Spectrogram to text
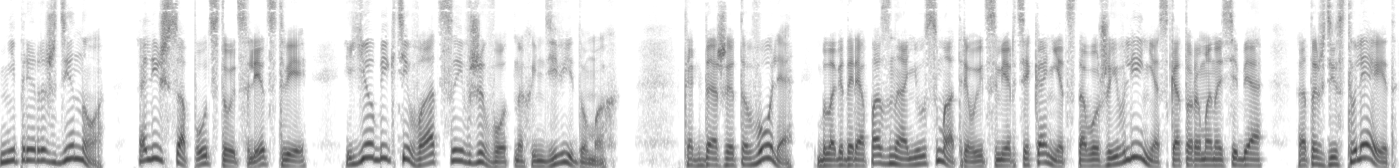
не прирождено, а лишь сопутствует следствие ее объективации в животных индивидуумах. Когда же эта воля, благодаря познанию, усматривает смерти конец того же явления, с которым она себя отождествляет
